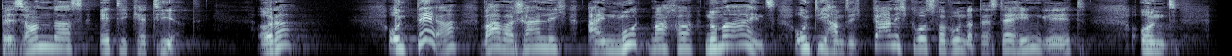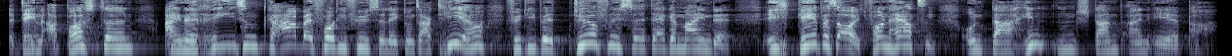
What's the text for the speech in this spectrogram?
besonders etikettiert. Oder? Und der war wahrscheinlich ein Mutmacher Nummer eins. Und die haben sich gar nicht groß verwundert, dass der hingeht und den Aposteln eine Riesengabe vor die Füße legt und sagt, hier für die Bedürfnisse der Gemeinde, ich gebe es euch von Herzen. Und da hinten stand ein Ehepaar,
